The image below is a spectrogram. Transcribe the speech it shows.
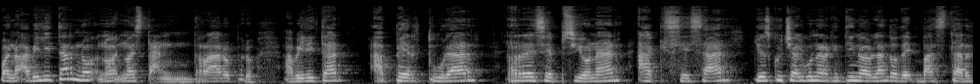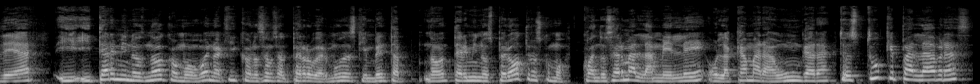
bueno, habilitar no, no, no es tan raro, pero habilitar, aperturar recepcionar, accesar. Yo escuché a algún argentino hablando de bastardear y, términos, ¿no? Como, bueno, aquí conocemos al perro Bermúdez que inventa, ¿no? Términos, pero otros como cuando se arma la melé o la cámara húngara. Entonces, ¿tú qué palabras,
